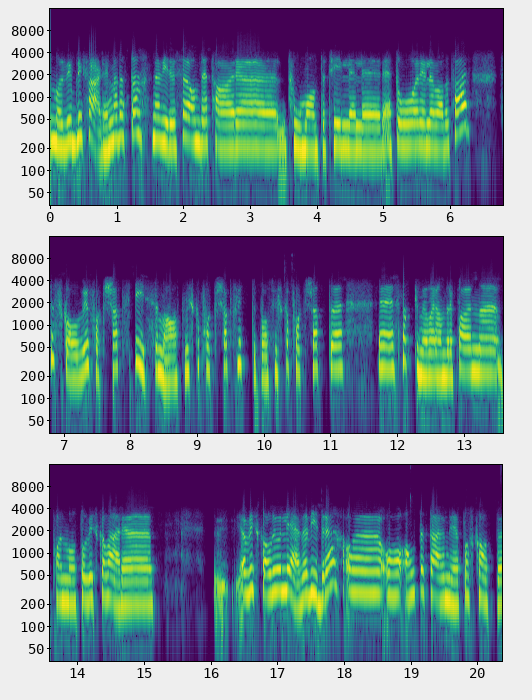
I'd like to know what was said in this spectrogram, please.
når vi blir ferdig med dette, med viruset, om det tar eh, to måneder til eller et år eller hva det tar, så skal vi fortsatt spise mat. Vi skal fortsatt flytte på oss. Vi skal fortsatt uh, snakke med hverandre på en, på en, måte, og vi skal være ja, Vi skal jo leve videre. Og, og, alt dette er jo med på å skape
